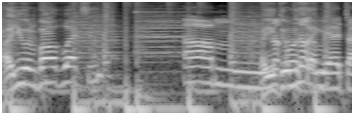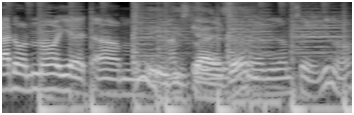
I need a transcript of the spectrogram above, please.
Are you involved, Waxy? Um, Are you no- doing not something? yet. I don't know yet. Um, Hey, I'm these still guys, huh? you know I'm saying? You know.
